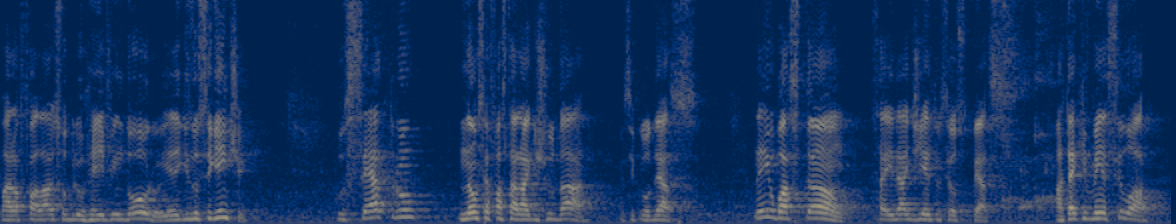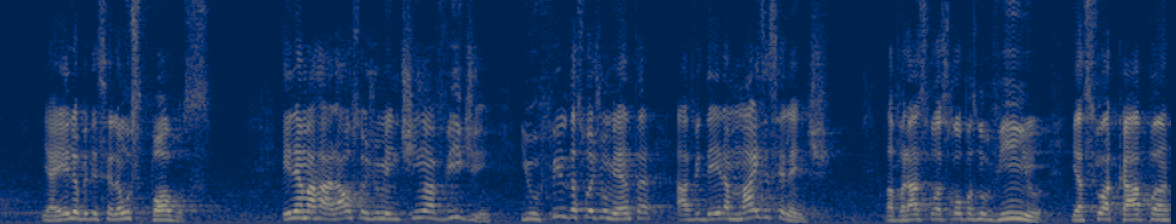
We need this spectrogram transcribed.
para falar sobre o rei vindouro. E ele diz o seguinte: O cetro não se afastará de Judá, versículo 10, nem o bastão sairá de entre os seus pés, até que venha Siló, e a ele obedecerão os povos. Ele amarrará o seu jumentinho à vide, e o filho da sua jumenta a videira mais excelente. Lavará as suas roupas no vinho e a sua capa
